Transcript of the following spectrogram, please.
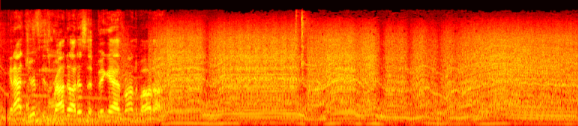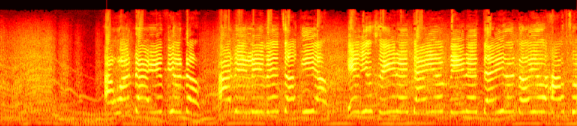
bump. Can I drift this roundabout? This is a big ass roundabout. Hold on. I wonder if you know I didn't live in Tokyo. If you seen it, then you mean it, then you know you have to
